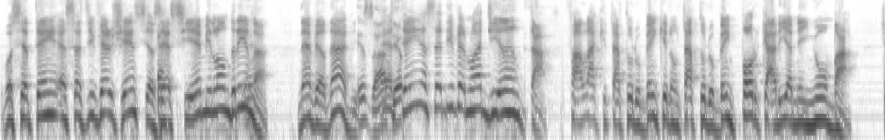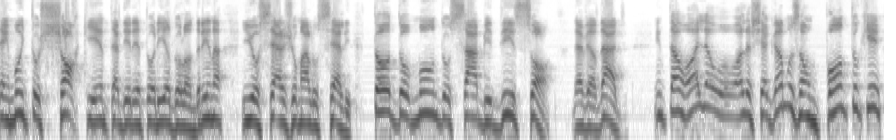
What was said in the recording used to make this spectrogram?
você tem essas divergências é. SM Londrina, é. não é verdade? Exato. É, tem essa divergência, não adianta falar que tá tudo bem, que não tá tudo bem, porcaria nenhuma. Tem muito choque entre a diretoria do Londrina e o Sérgio Malucelli. Todo mundo sabe disso, não é verdade? Então, olha, olha, chegamos a um ponto que,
